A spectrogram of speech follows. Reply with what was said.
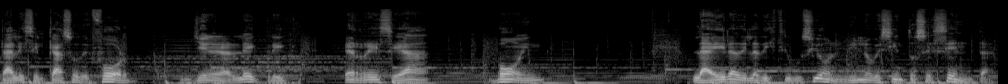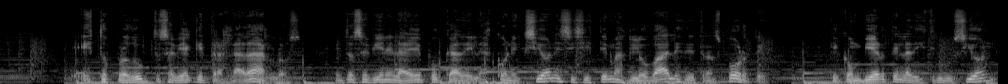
Tal es el caso de Ford, General Electric, RSA, Boeing, la era de la distribución, 1960. Estos productos había que trasladarlos. Entonces viene la época de las conexiones y sistemas globales de transporte, que convierten la distribución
